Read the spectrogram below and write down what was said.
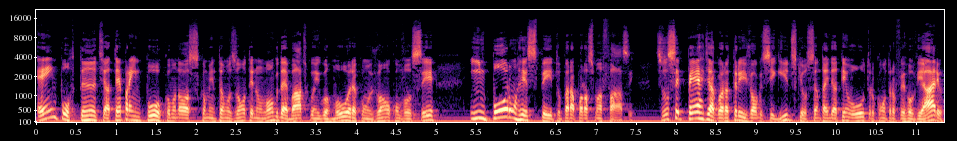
é importante, até para impor, como nós comentamos ontem num longo debate com o Igor Moura, com o João, com você, impor um respeito para a próxima fase. Se você perde agora três jogos seguidos, que o Santa ainda tem outro contra o Ferroviário,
